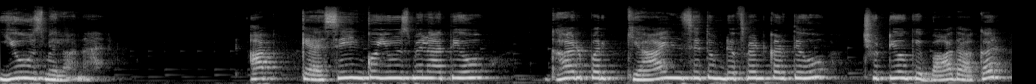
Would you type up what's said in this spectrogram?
यूज़ में लाना है। आप कैसे इनको यूज़ में लाते हो? घर पर क्या इनसे तुम डिफरेंट करते हो? छुट्टियों के बाद आकर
